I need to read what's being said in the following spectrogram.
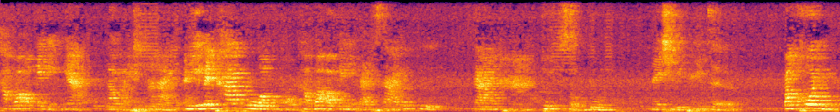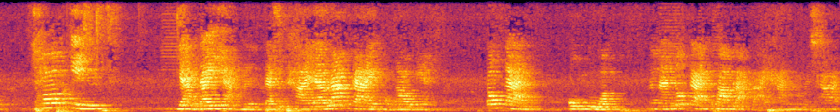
คำว่าออร์แกนิกเนี่ยเราหมายถึงอะไร อันนี้เป็นภาพรวมของคำว่าออร์แกนิกไลฟ์สไตล์ก็คือการหาจุดสมดุลในชีวิตให้เจอ บางคน ชอบกินอย่างใดอย่างหนึ่ง แต่สุดท้ายแล้วร่างกายของเราเนี่ยต้องการองค์รวมดังนั้นต้องการความหลากหลายทางธรรมชาติ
